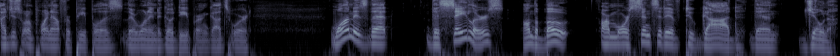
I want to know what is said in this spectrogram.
I just want to point out for people as they're wanting to go deeper in God's word. One is that the sailors on the boat are more sensitive to God than Jonah,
